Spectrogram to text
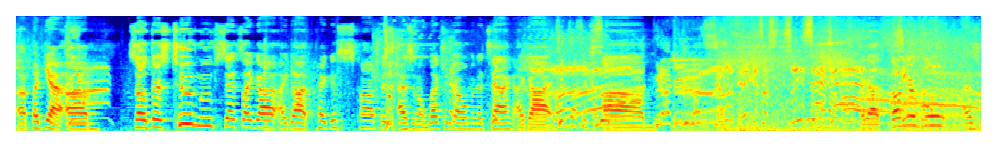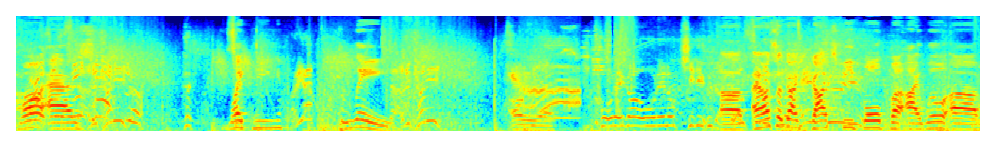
Uh, but yeah, um, so there's two move sets I got. I got Pegasus Comet Fist as an electric element attack. I got, um, I got Thunderbolt as well as Lightning Blade. Oh yeah. Um, I also got Godspeed Bolt, but I will um,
